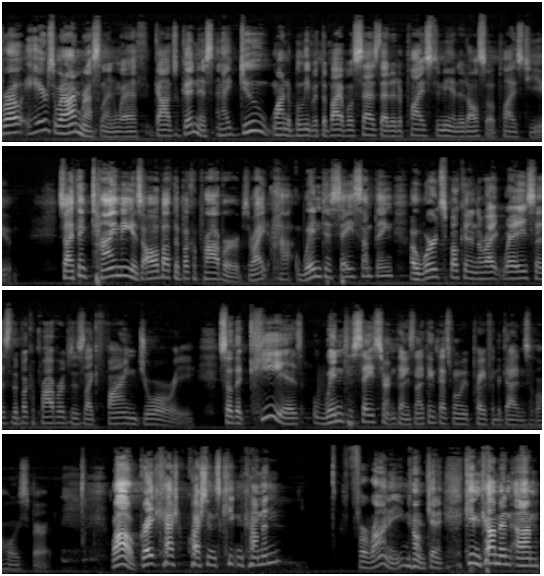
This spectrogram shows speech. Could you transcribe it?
bro, here's what I'm wrestling with God's goodness. And I do want to believe what the Bible says that it applies to me and it also applies to you. So I think timing is all about the book of Proverbs, right? How, when to say something. A word spoken in the right way says the book of Proverbs is like fine jewelry. So the key is when to say certain things. And I think that's when we pray for the guidance of the Holy Spirit. Wow, great questions. Keep them coming. For Ronnie, no, I'm kidding. Keep coming. Um,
